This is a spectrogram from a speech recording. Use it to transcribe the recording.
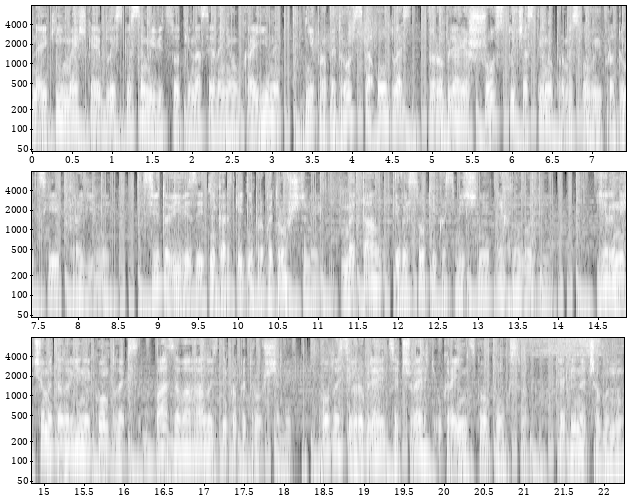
на якій мешкає близько 7% населення України. Дніпропетровська область виробляє шосту частину промислової продукції країни. Світові візитні картки Дніпропетровщини метал і високі космічні технології. Гірничо-металургійний комплекс базова галузь Дніпропетровщини. В області виробляється чверть українського коксу, третина чавуну,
